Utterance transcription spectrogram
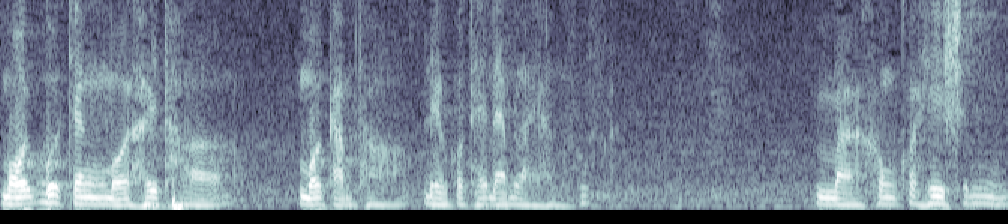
Mỗi bước chân, mỗi hơi thở, mỗi cảm thọ đều có thể đem lại hạnh phúc. Mà không có hy sinh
